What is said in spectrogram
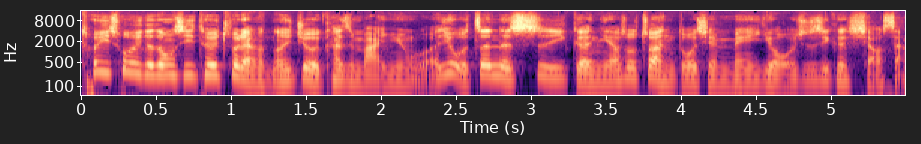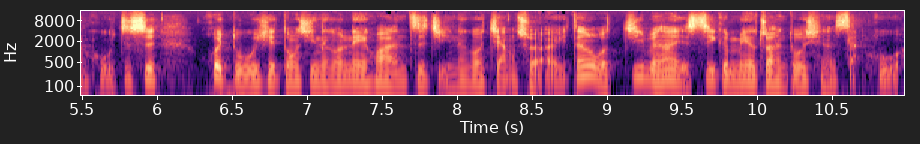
推出一个东西，推出两个东西，就有开始埋怨我。而且我真的是一个你要说赚很多钱没有，我就是一个小散户，只是会读一些东西，能够内化成自己，能够讲出来而已。但是我基本上也是一个没有赚很多钱的散户。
